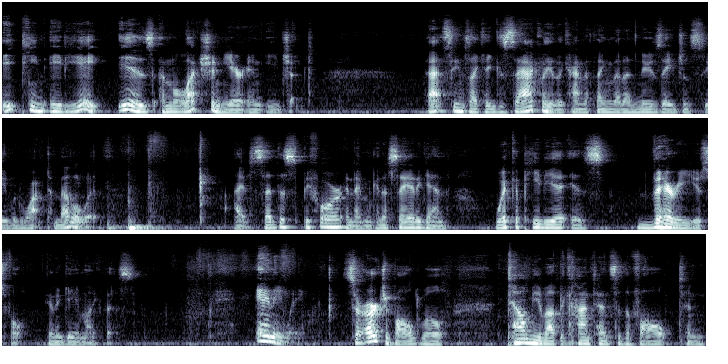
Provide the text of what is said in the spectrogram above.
1888 is an election year in Egypt. That seems like exactly the kind of thing that a news agency would want to meddle with. I've said this before and I'm going to say it again. Wikipedia is very useful in a game like this. Anyway, Sir Archibald will tell me about the contents of the vault and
